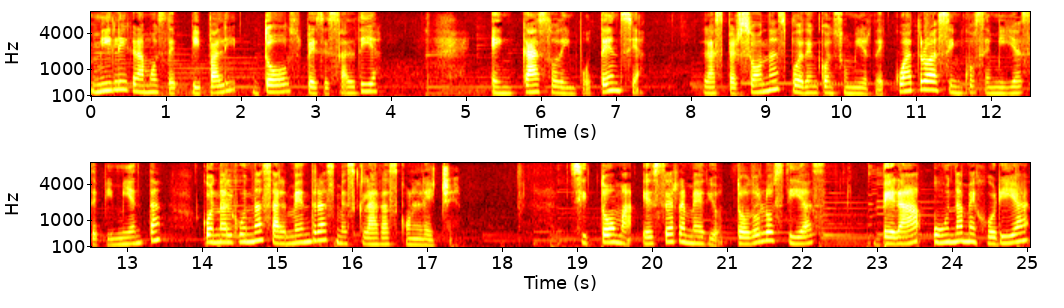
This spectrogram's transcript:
miligramos de pipali dos veces al día. En caso de impotencia, las personas pueden consumir de 4 a 5 semillas de pimienta con algunas almendras mezcladas con leche. Si toma ese remedio todos los días, verá una mejoría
